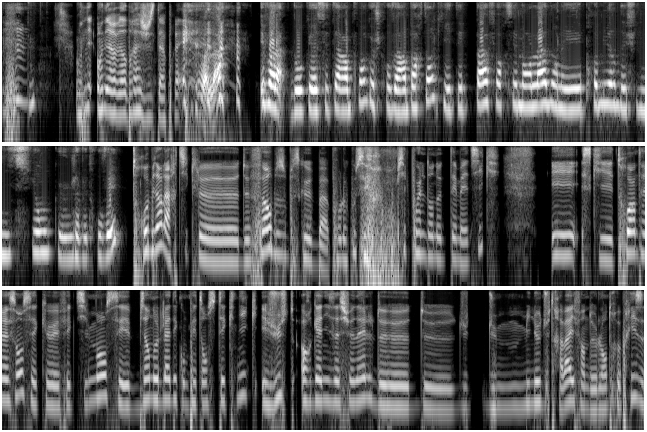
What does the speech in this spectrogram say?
On y, on y reviendra juste après. voilà. Et voilà, donc c'était un point que je trouvais important qui était pas forcément là dans les premières définitions que j'avais trouvées. Trop bien l'article de Forbes parce que bah, pour le coup c'est vraiment pile poil dans notre thématique. Et ce qui est trop intéressant, c'est que effectivement c'est bien au-delà des compétences techniques et juste organisationnelles du, milieu du travail, enfin de l'entreprise.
